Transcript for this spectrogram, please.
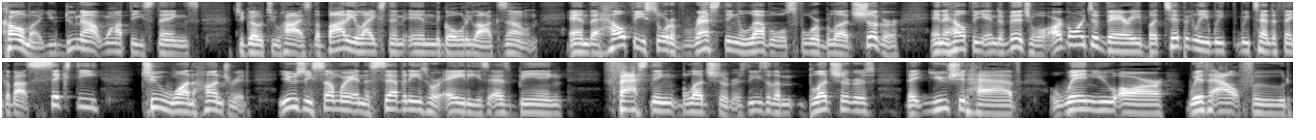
coma. You do not want these things to go too high. So the body likes them in the Goldilocks zone. And the healthy sort of resting levels for blood sugar in a healthy individual are going to vary, but typically we, we tend to think about 60 to 100, usually somewhere in the 70s or 80s as being fasting blood sugars. These are the blood sugars that you should have when you are without food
